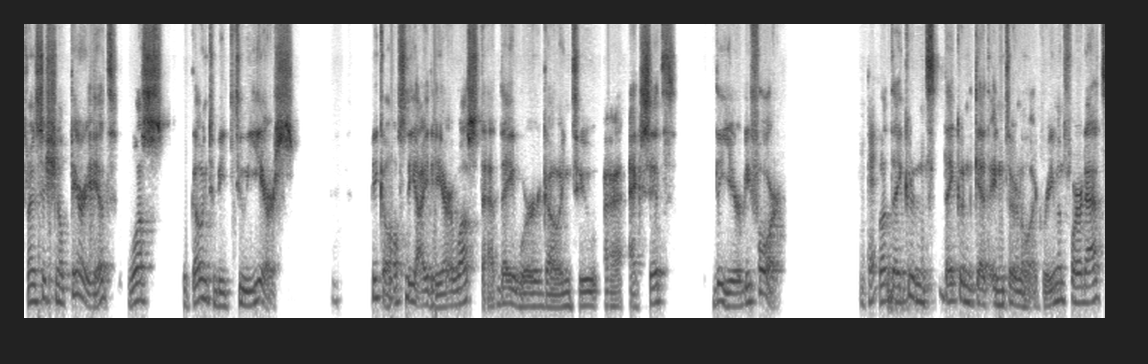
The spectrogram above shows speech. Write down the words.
Transitional period was going to be two years because the idea was that they were going to uh, exit the year before. Okay. But they couldn't. They couldn't get internal agreement for that.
